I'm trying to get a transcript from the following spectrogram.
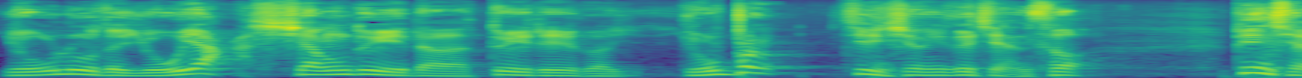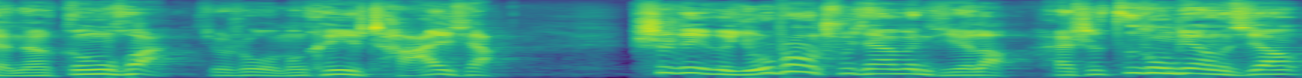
油路的油压相对的对这个油泵进行一个检测，并且呢更换，就是我们可以查一下是这个油泵出现问题了，还是自动变速箱。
